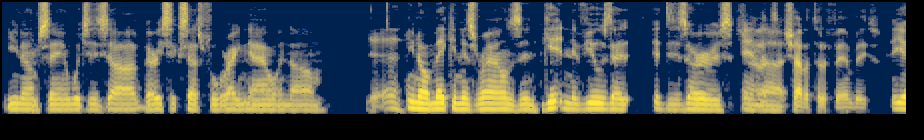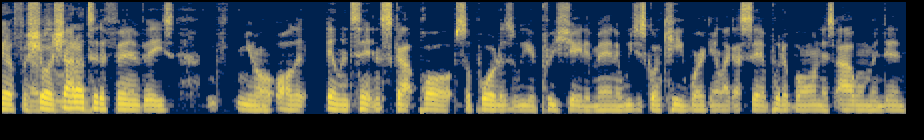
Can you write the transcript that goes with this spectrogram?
You know what I'm saying? Which is uh very successful right now, and um, Yeah. you know, making its rounds and getting the views that it deserves. Shout, and out uh, to, shout out to the fan base. yeah, for sure. Shout out to the fan base. You know, all the ill intent and Scott Paul supporters. We appreciate it, man. And we just gonna keep working. Like I said, put a bow on this album and then,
